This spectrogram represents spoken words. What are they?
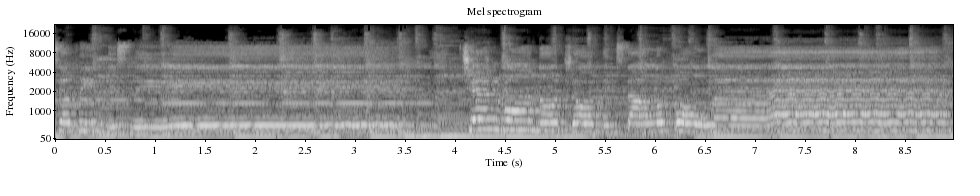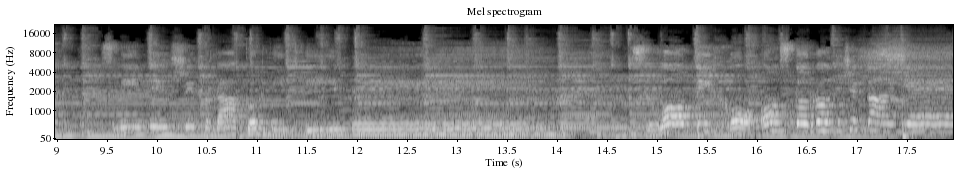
сняться мирні. Червоно-чорним стало поле, змінивши прапор від війни, зло тихо осторонь чекає.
